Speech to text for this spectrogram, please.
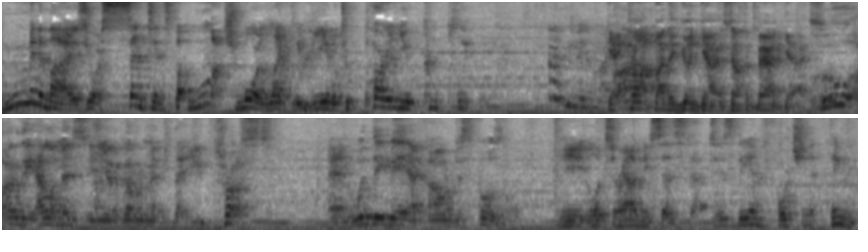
minimize your sentence, but much more likely be able to pardon you completely. Get caught by the good guys, not the bad guys. Who are the elements in your government that you trust? And would they be at our disposal? He looks around and he says, That is the unfortunate thing.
